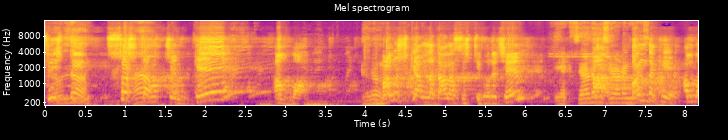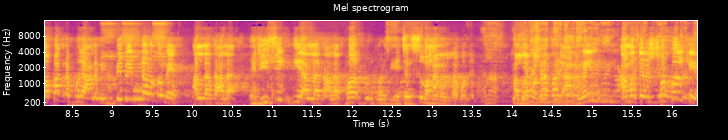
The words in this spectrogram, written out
সৃষ্টি স্রষ্টা হচ্ছেন কে? আল্লাহ। মানুষকে আল্লাহ তাআলা সৃষ্টি করেছেন বান্দাকে আল্লাহ পাক রব্বুল আলামিন বিভিন্ন রকমের আল্লাহ তাআলা রিজিক দিয়ে আল্লাহ তাআলা ভরপুর করে দিয়েছেন সুবহানাল্লাহ বলে। আল্লাহ পাক রব্বুল আলামিন আমাদের সকলকে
